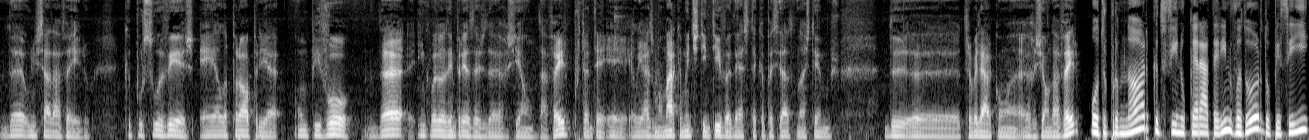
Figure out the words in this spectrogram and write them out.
da Universidade de Aveiro, que por sua vez é ela própria um pivô da incubadora de empresas da região de Aveiro, portanto é, é aliás uma marca muito distintiva desta capacidade que nós temos de uh, trabalhar com a, a, região de Aveiro. Outro pormenor que define o caráter inovador do PCI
